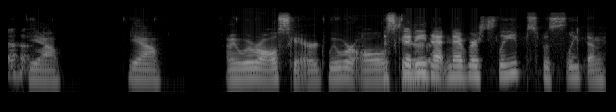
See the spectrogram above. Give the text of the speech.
yeah yeah i mean we were all scared we were all The scared city that never sleeps was sleeping.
